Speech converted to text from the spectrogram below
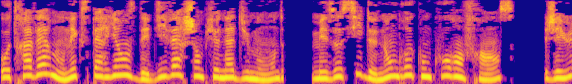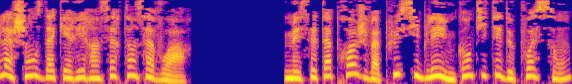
Au travers mon expérience des divers championnats du monde, mais aussi de nombreux concours en France, j'ai eu la chance d'acquérir un certain savoir. Mais cette approche va plus cibler une quantité de poissons,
